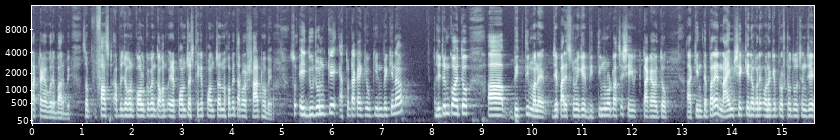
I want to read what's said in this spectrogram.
লাখ টাকা করে বাড়বে। সো ফার্স্ট আপনি যখন কল করবেন, তখন এটা পঞ্চাশ থেকে পঞ্চান্ন হবে, তারপর ষাট হবে। সো এই দুজনকে এত টাকায় কেউ কিনবে কিনা? লিটনকে হয়তো ভিত্তি মানে যে পারিশ্রমিকের ভিত্তিমূল্যটা আছে, সেই টাকা হয়তো কিনতে পারে। নাইম শেখকে নিয়ে ওখানে অনেকে প্রশ্ন তুলছেন যে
